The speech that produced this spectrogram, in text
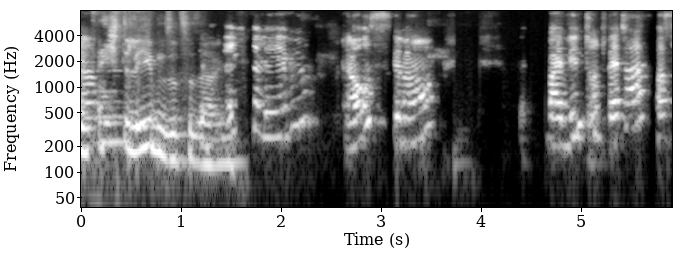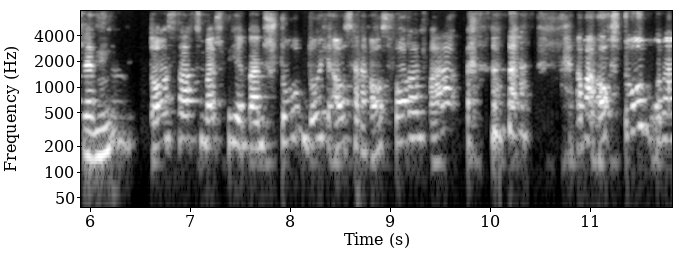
ähm, echte Leben sozusagen. Ins echte Leben, raus, genau bei Wind und Wetter, was mhm. letzten mhm. Donnerstag zum Beispiel hier beim Sturm durchaus herausfordernd war. Aber auch Sturm oder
